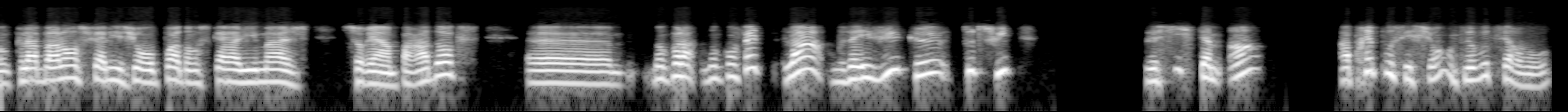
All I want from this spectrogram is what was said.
donc la balance fait allusion au poids, dans ce cas l'image serait un paradoxe. Euh, donc voilà, donc en fait, là, vous avez vu que tout de suite, le système 1 a pris possession de votre cerveau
